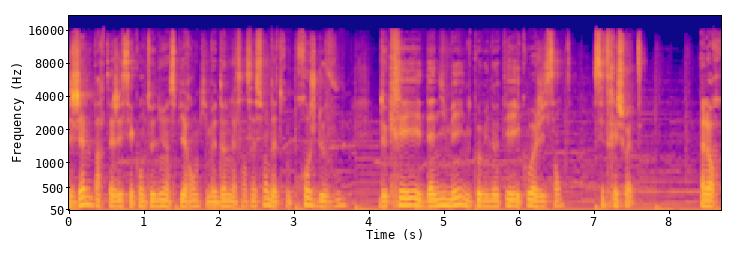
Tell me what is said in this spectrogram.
J'aime partager ces contenus inspirants qui me donnent la sensation d'être proche de vous, de créer et d'animer une communauté éco-agissante. C'est très chouette. Alors,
